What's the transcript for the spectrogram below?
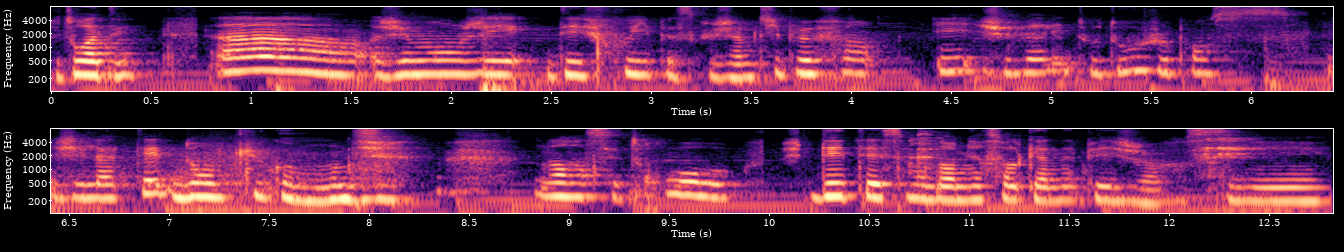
J'ai tout raté. Ah, je vais manger des fruits parce que j'ai un petit peu faim et je vais aller tout doux je pense. J'ai la tête dans le cul comme on dit. Non, c'est trop... Je déteste m'endormir sur le canapé, genre, c'est...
